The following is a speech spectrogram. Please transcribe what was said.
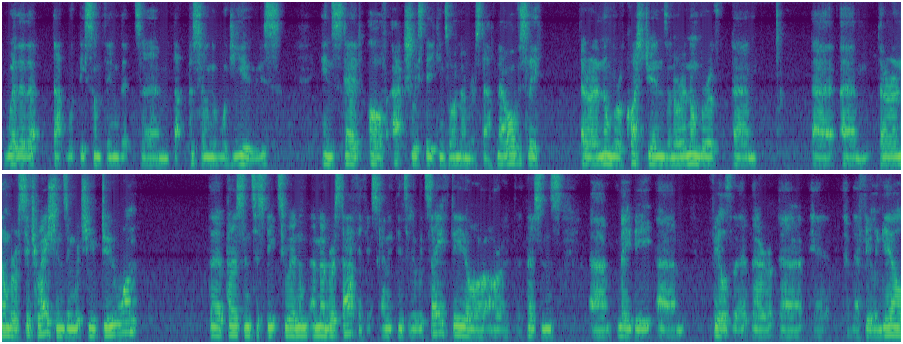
whether that, that would be something that um, that persona would use instead of actually speaking to a member of staff. Now, obviously, there are a number of questions and there are a number of um, uh, um, there are a number of situations in which you do want the person to speak to a, a, member of staff if it's anything to do with safety or, or the person's uh, maybe um, feels that they're uh, uh, they're feeling ill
